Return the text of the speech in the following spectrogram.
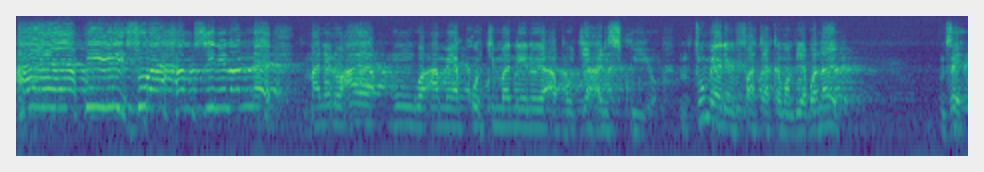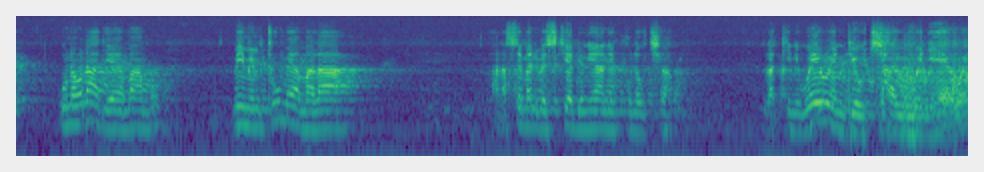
aya ya pili sura ya hamsini na nne. Maneno haya mungu ameyakoti maneno ya abu jahali siku hiyo. Mtume alimfata akamwambia bwana wewe mzee unaonaje haya mambo? Mimi mtume amalaa anasema nimesikia duniani kuna uchawi lakini wewe ndio uchawi wenyewe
